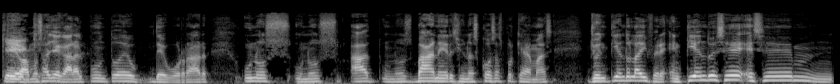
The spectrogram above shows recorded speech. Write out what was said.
que que- vamos a llegar al punto de, de borrar unos unos ad- unos banners y unas cosas porque además yo entiendo la diferencia entiendo ese ese mm,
